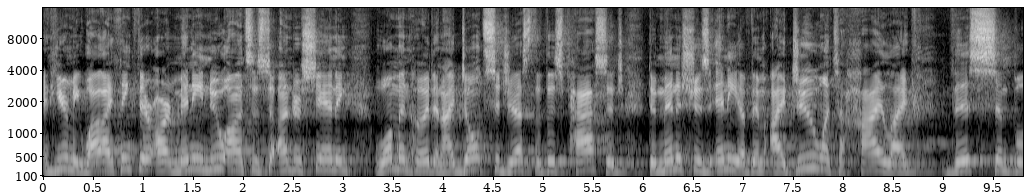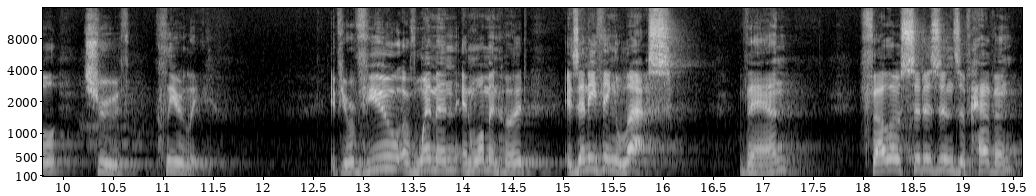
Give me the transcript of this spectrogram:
And hear me, while I think there are many nuances to understanding womanhood, and I don't suggest that this passage diminishes any of them, I do want to highlight this simple truth clearly. If your view of women and womanhood is anything less than fellow citizens of heaven,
